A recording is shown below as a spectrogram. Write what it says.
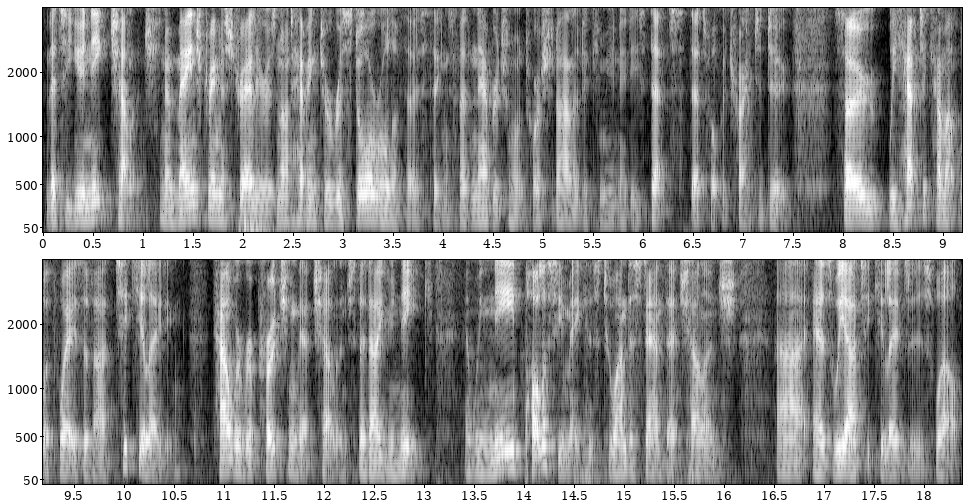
And that's a unique challenge. You know, mainstream Australia is not having to restore all of those things, but in Aboriginal and Torres Strait Islander communities, that's that's what we're trying to do. So we have to come up with ways of articulating how we're approaching that challenge that are unique, and we need policymakers to understand that challenge uh, as we articulated as well.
